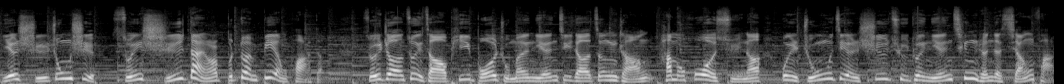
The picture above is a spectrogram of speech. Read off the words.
也始终是随时代而不断变化的。随着最早批博主们年纪的增长，他们或许呢会逐渐失去对年轻人的想法、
